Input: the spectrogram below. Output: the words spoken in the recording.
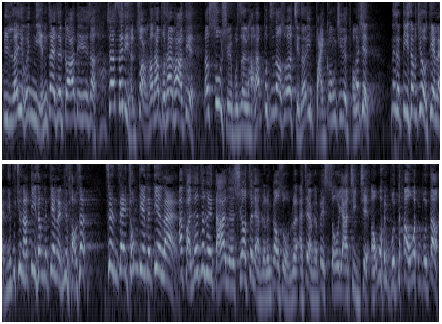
你人也会粘在这高压电线上，所以他身体很壮，好，他不太怕电，然后数学不是很好，他不知道说要剪到一百公斤的铜线。那个地上就有电缆，你不去拿地上的电缆，你去跑上正在通电的电缆啊！反正这个答案呢，需要这两个人告诉我们，对，哎，这两个被收押进监啊，问不到，问不到。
